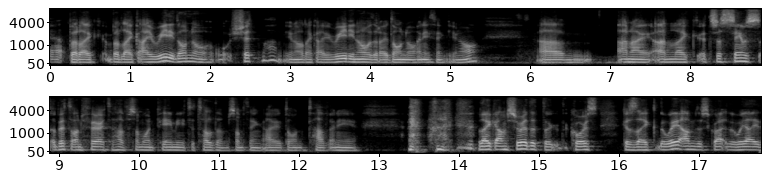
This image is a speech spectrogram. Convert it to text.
Yeah. But like, but like, I really don't know shit, man. You know, like I really know that I don't know anything. You know. Um, and I and like it just seems a bit unfair to have someone pay me to tell them something I don't have any. like I'm sure that the, the course, because like the way I'm described, the way I,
